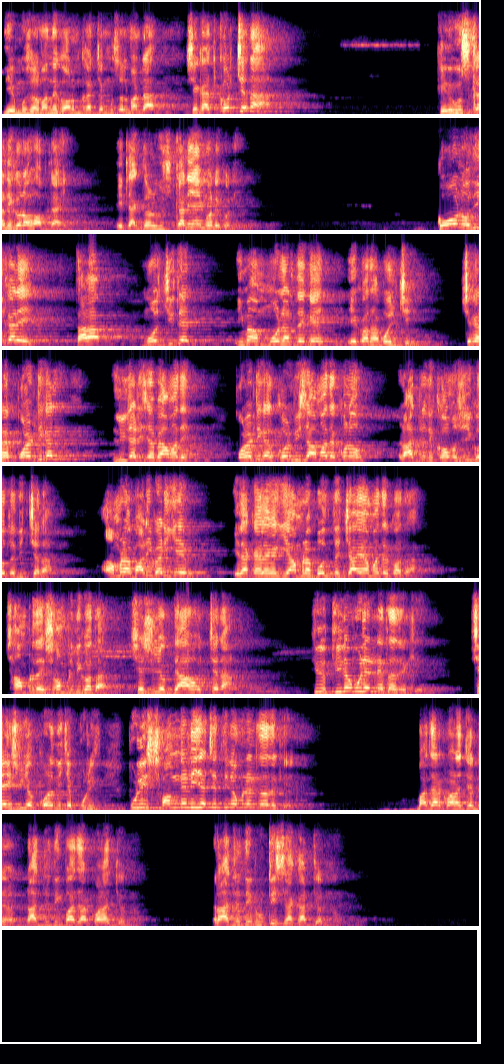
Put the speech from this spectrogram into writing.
দিয়ে মুসলমানদের গরম খাচ্ছে মুসলমানরা, সে কাজ করছে না। কিন্তু উস্কানি কোনো অভাব নাই। এটা এক ধরনের উস্কানি আমি মনে করি। কোন অধিকারে তারা মসজিদের ইমাম মোলারদেরকে এ কথা বলছে? সেখানে পলিটিক্যাল লিডার হিসাবে আমাদের পলিটিক্যাল কর্মী হিসাবে আমাদের কোনো রাজনৈতিক কর্মসূচি করতে দিচ্ছে না, আমরা বাড়ি বাড়ি গিয়ে এলাকা এলাকায় গিয়ে আমরা বলতে চাই আমাদের কথা, সাম্প্রদায়িক সম্প্রীতি কথা, সে সুযোগ দেওয়া হচ্ছে না। কিন্তু তৃণমূলের নেতাদেরকে সেই সুযোগ করে দিচ্ছে পুলিশ। পুলিশ সঙ্গে নিয়ে যাচ্ছে তৃণমূলের নেতাদেরকে বাজার করার জন্য, রাজনৈতিক বাজার করার জন্য, রাজনৈতিক রুটি শেখার জন্য।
